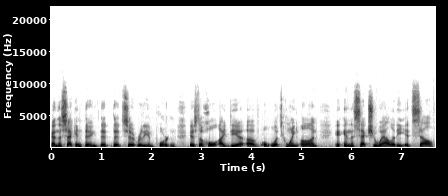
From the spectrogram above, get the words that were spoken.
And the second thing that, that's uh, really important is the whole idea of what's going on in, in the sexuality itself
